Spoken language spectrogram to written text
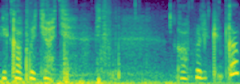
І капотять. Капельки кап.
